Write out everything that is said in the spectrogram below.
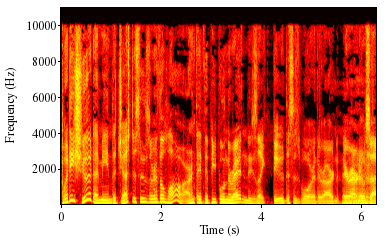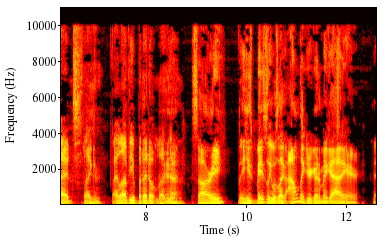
But he should. I mean, the justices are the law, aren't they? The people in the right, and he's like, "Dude, this is war. There are there are no sides. Like, I love you, but I don't love Yeah. you." Sorry. But he basically was like, I don't think you're going to make it out of here. Yeah.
